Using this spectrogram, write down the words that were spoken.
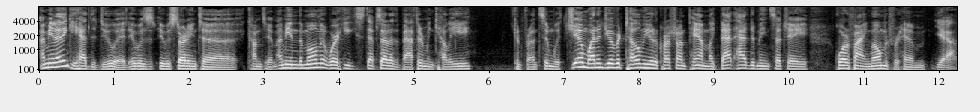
I mean, I think he had to do it. It was it was starting to come to him. I mean, the moment where he steps out of the bathroom and Kelly confronts him with Jim, why didn't you ever tell me you had a crush on Pam? Like that had to mean such a horrifying moment for him. yeah.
